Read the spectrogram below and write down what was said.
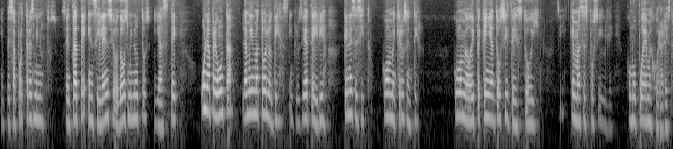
Empezá por tres minutos. Sentate en silencio dos minutos y hazte una pregunta, la misma todos los días. Inclusive te diría, ¿qué necesito? ¿Cómo me quiero sentir? ¿Cómo me doy pequeñas dosis de esto hoy? ¿Qué más es posible? ¿Cómo puede mejorar esto?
